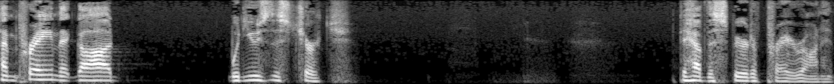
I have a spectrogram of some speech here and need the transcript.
I'm praying that God would use this church to have the spirit of prayer on it.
